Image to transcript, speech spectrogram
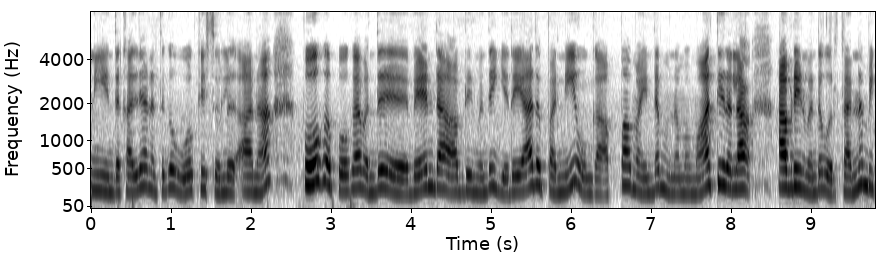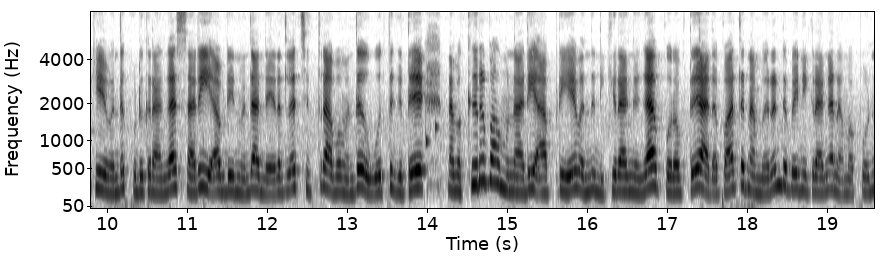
நீ இந்த கல்யாணத்துக்கு ஓகே சொல்லு. ஆனால் போக போக வந்து வேண்டாம் அப்படின்னு வந்து எதையாவது பண்ணி உங்கள் அப்பா மைண்டை நம்ம மாற்றிடலாம் அப்படின்னு வந்து ஒரு தன்னம்பிக்கையை வந்து கொடுக்குறாங்க. சரி அப்படின்னு வந்து அந்த இடத்துல சித்ராவை வந்து ஒத்துக்கிட்டு நம்ம கிருபா முன்னாடி அப்படியே வந்து நிற்கிறாங்கங்க புறப்பட்டு அதை பார்த்து நம்ம இரண்டு போய் நிற்கிறாங்க நம்ம பொண்ணு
